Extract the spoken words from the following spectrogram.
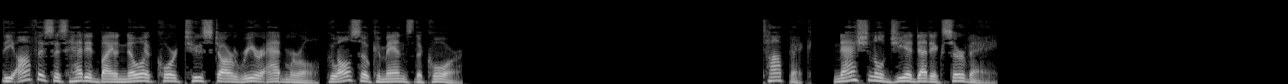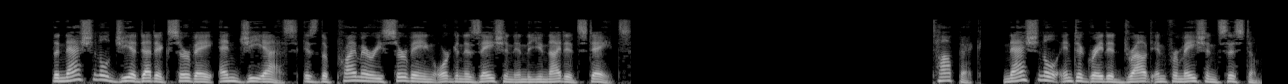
The office is headed by a NOAA Corps two-star Rear Admiral, who also commands the Corps. National Geodetic Survey The National Geodetic Survey is the primary surveying organization in the United States. National Integrated Drought Information System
